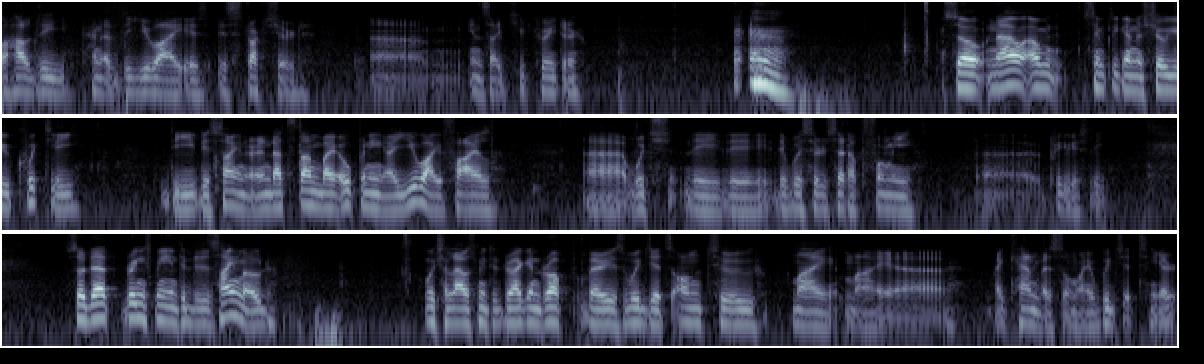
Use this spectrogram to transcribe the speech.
for how the kind of the UI is, is structured um, inside Qt Creator. so now I'm simply going to show you quickly the designer, and that's done by opening a UI file, uh, which the, the, the, wizard set up for me uh, previously. So that brings me into the design mode, which allows me to drag and drop various widgets onto my, my, uh, my canvas or my widget here.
